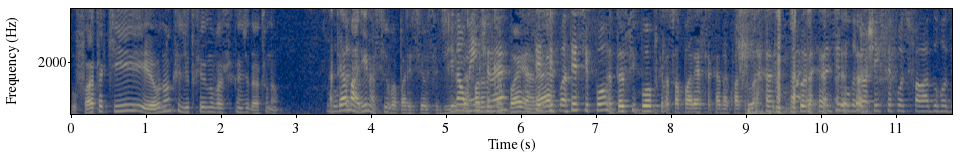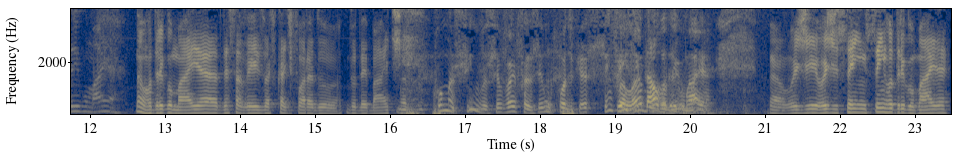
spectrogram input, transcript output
O fato é que eu não acredito que ele não vai ser candidato, não. Até a Marina Silva apareceu esses dias. Finalmente, falando né? campanha, Você antecipou, né? antecipou. Antecipou, porque ela só aparece a cada quatro anos. Mas, e, Lucas, eu achei que você fosse falar do Rodrigo Maia. Não, Rodrigo Maia dessa vez vai ficar de fora do, do debate. Mas como assim? Você vai fazer um podcast sem, Sem falar citar do o Rodrigo Maia. Não, hoje, hoje sem, sem Rodrigo Maia,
